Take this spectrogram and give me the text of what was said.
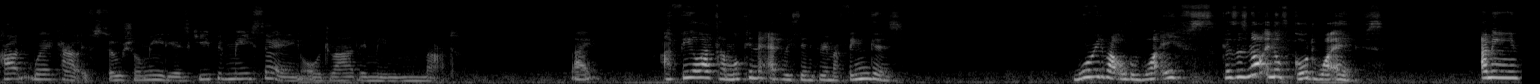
Can't work out if social media is keeping me sane or driving me mad. Like, I feel like I'm looking at everything through my fingers. Worried about all the what ifs, because there's not enough good what ifs. I mean,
